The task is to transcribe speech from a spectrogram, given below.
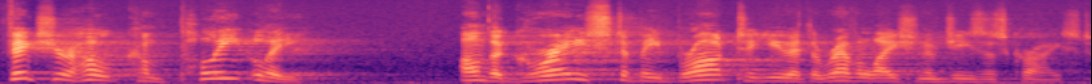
Fix your hope completely on the grace to be brought to you at the revelation of Jesus Christ.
